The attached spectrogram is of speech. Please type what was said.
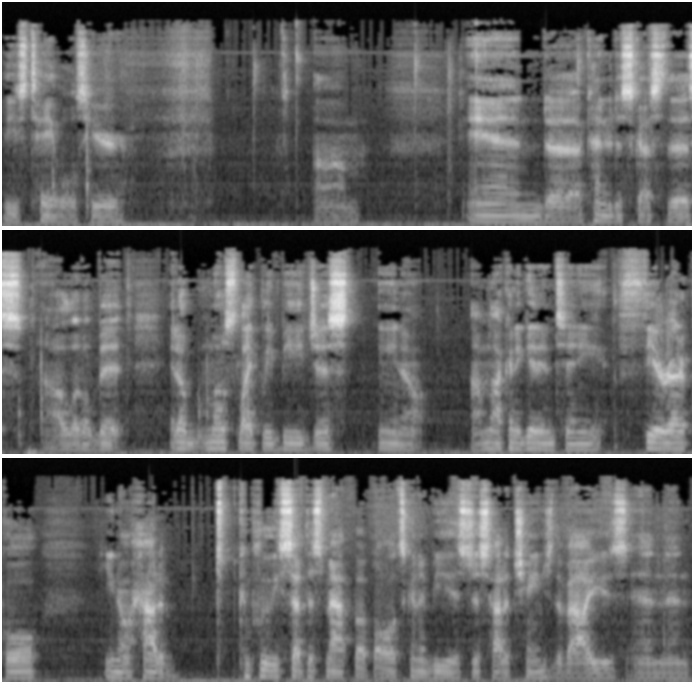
these tables here. Um, and uh, kind of discuss this a little bit. It'll most likely be just, you know, I'm not going to get into any theoretical, you know, how to completely set this map up all it's going to be is just how to change the values and then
